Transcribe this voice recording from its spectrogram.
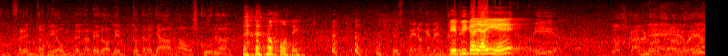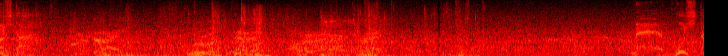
Enfréntate a un verdadero adepto de la llama oscura. Joder. Espero que me Qué pica hay ahí, eh de morir. Los cargos lo rodean. Me gusta.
